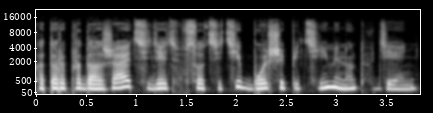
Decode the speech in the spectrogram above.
который продолжает сидеть в соцсети больше пяти минут в день.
